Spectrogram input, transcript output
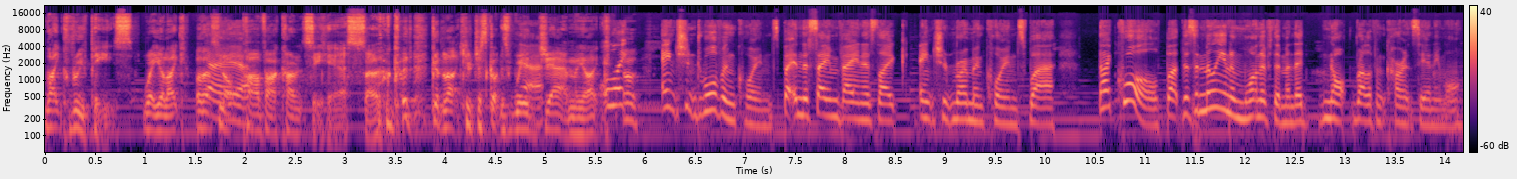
Like rupees, where you're like, well, that's Yeah, not yeah, part of our currency here. So good, good luck. You've just got this weird Yeah. gem, and you're like, Or like oh, ancient dwarven coins, but in the same vein as like ancient Roman coins, where they're cool, but there's a million and one of them and they're not relevant currency anymore.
